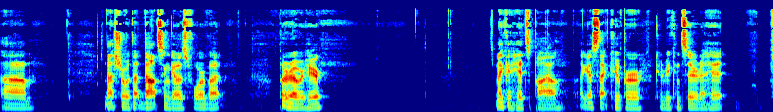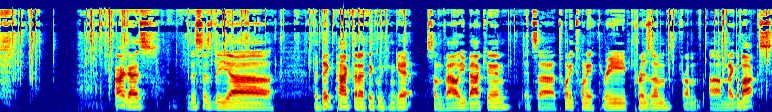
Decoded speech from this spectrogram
Um, not sure what that Dotson goes for, but put it over here. Let's make a hits pile. I guess that Cooper could be considered a hit. All right, guys. This is the uh, the big pack that I think we can get some value back in. It's a 2023 Prism from uh, Megabox.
